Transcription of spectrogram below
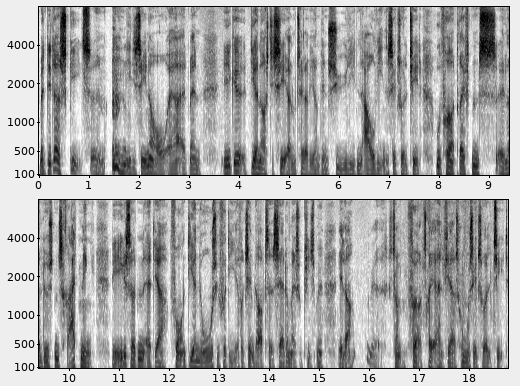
Men det, der er sket øh, i de senere år, er, at man ikke diagnostiserer, nu taler vi om den sygelige, den afvigende seksualitet, ud fra driftens eller lystens retning. Det er ikke sådan, at jeg får en diagnose, fordi jeg for eksempel har optaget sadomasochisme, eller øh, som før 73 homoseksualitet.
